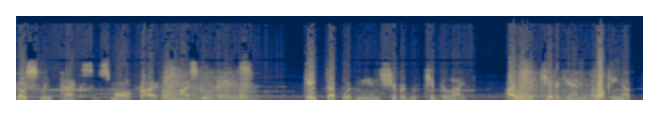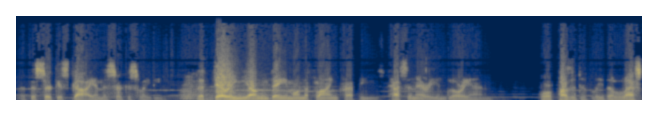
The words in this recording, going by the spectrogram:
Ghostly packs of small fry from my school days gaped up with me and shivered with kid delight. I was a kid again, gawking up the circus guy and the circus lady. The daring young dame on the flying trapeze, Tassinary and Glorianne. For positively the last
